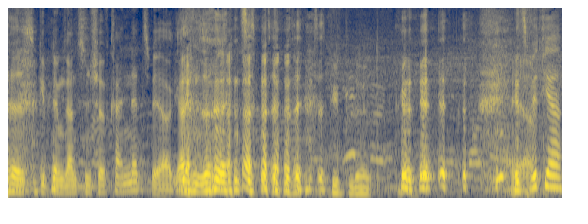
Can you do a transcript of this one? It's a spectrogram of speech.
es gibt im ganzen Schiff kein Netzwerk. Also, Wie blöd. Jetzt wird ja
